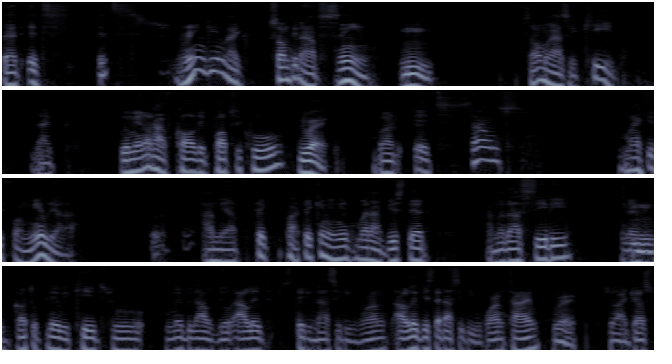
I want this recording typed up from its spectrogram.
but it's it's ringing like something I've seen Mm. somewhere as a kid. Like we may not have called it popsicle, Right. but it sounds mighty familiar. I may have take, partaken in it when I visited another city and mm-hmm. got to play with kids who maybe that was the I only stayed in that city once. I only visited that city one time. Right. So I just,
